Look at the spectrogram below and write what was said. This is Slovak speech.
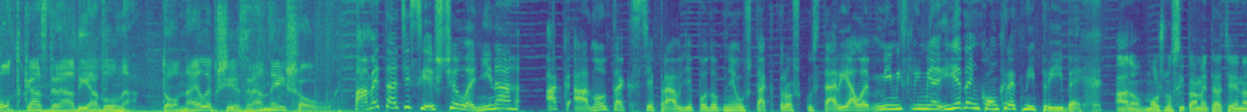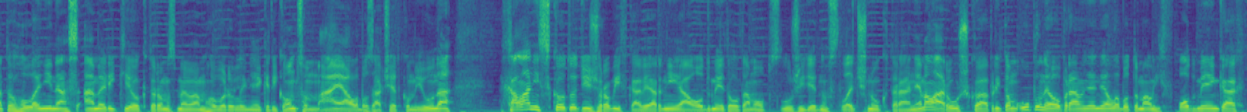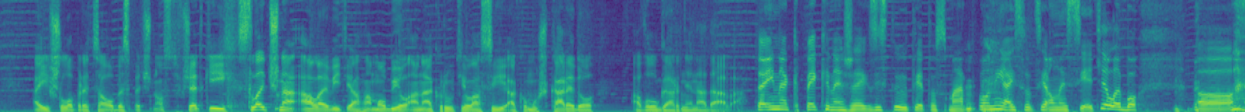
Podcast Rádia Vlna. To najlepšie z rannej show. Pamätáte si ešte Lenina? Ak áno, tak ste pravdepodobne už tak trošku starí, ale my myslíme jeden konkrétny príbeh. Áno, možno si pamätáte aj na toho Lenina z Ameriky, o ktorom sme vám hovorili niekedy koncom mája alebo začiatkom júna. Chalanisko totiž robí v kaviarni a odmietol tam obslúžiť jednu slečnu, ktorá nemala rúško a pritom úplne oprávnene, lebo to mali v podmienkach a išlo predsa o bezpečnosť všetkých. Slečna ale vyťahla mobil a nakrútila si, ako mu škaredo a vulgárne nadáva. To je inak pekné, že existujú tieto smartfóny aj sociálne siete, lebo uh,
